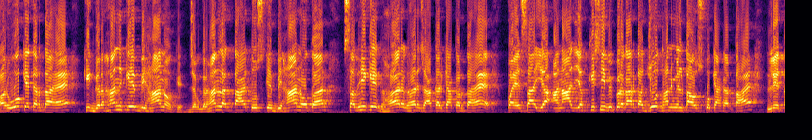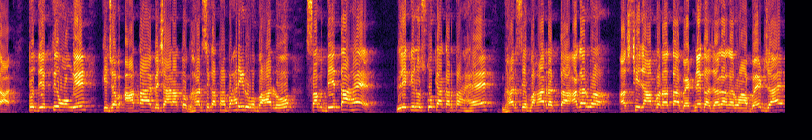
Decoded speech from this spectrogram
और वो क्या करता है कि ग्रहण के बिहान होके, जब ग्रहण लगता है तो उसके बिहान होकर सभी के घर घर जाकर क्या करता है, पैसा या अनाज या किसी भी प्रकार का जो धन मिलता है उसको क्या करता है, लेता है। तो देखते होंगे कि जब आता है बेचारा तो घर से कहता है, बाहर ही रहो, बाहर रहो। सब देता है। लेकिन उसको क्या करता है? घर से बाहर रखता। है अगर वह अस्थि जहाँ पर रहता है बैठने का जगह अगर वहाँ बैठ जाए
